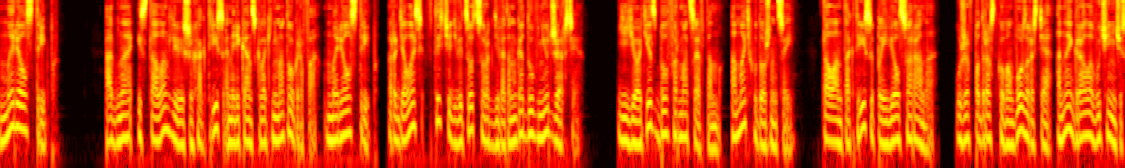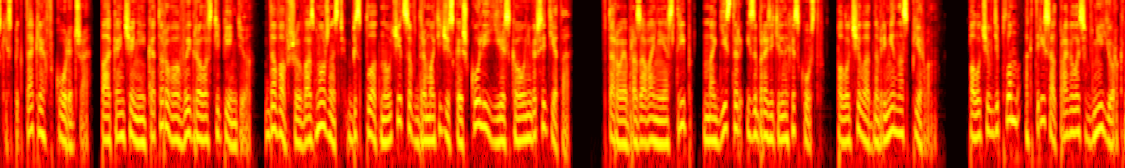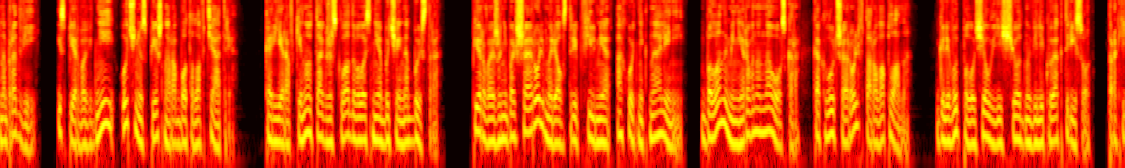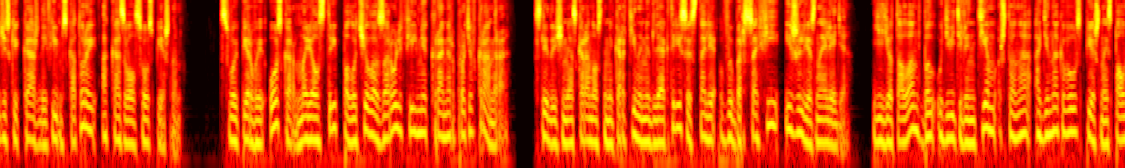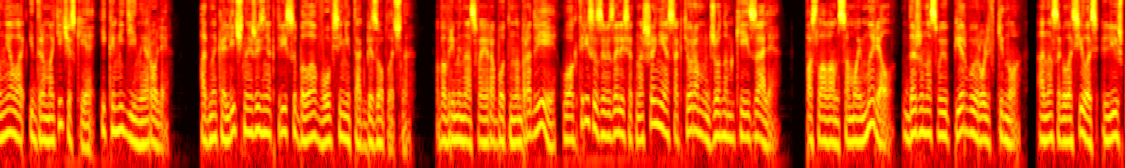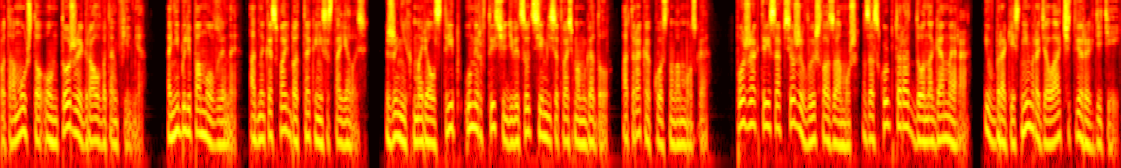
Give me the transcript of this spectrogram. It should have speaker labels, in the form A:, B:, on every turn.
A: Мэрил Стрип. Одна из талантливейших актрис американского кинематографа, Мэрил Стрип, родилась в 1949 году в Нью-Джерси. Ее отец был фармацевтом, а мать художницей. Талант актрисы появился рано. Уже в подростковом возрасте она играла в ученических спектаклях в колледже, по окончании которого выиграла стипендию, дававшую возможность бесплатно учиться в драматической школе Ельского университета. Второе образование Стрип, магистр изобразительных искусств, получила одновременно с первым. Получив диплом, актриса отправилась в Нью-Йорк на Бродвей и с первых дней очень успешно работала в театре. Карьера в кино также складывалась необычайно быстро. Первая же небольшая роль Мэрил Стрип в фильме «Охотник на оленей» была номинирована на «Оскар» как лучшая роль второго плана. Голливуд получил еще одну великую актрису, практически каждый фильм с которой оказывался успешным. Свой первый «Оскар» Мэрил Стрип получила за роль в фильме «Крамер против Крамера», Следующими оскароносными картинами для актрисы стали «Выбор Софи» и «Железная леди». Ее талант был удивителен тем, что она одинаково успешно исполняла и драматические, и комедийные роли. Однако личная жизнь актрисы была вовсе не так безоблачна. Во времена своей работы на Бродвее у актрисы завязались отношения с актером Джоном Кейзале. По словам самой Мэрил, даже на свою первую роль в кино она согласилась лишь потому, что он тоже играл в этом фильме. Они были помолвлены, однако свадьба так и не состоялась. Жених Мэрил Стрип умер в 1978 году от рака костного мозга. Позже актриса все же вышла замуж за скульптора Дона Гомера и в браке с ним родила четверых детей.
